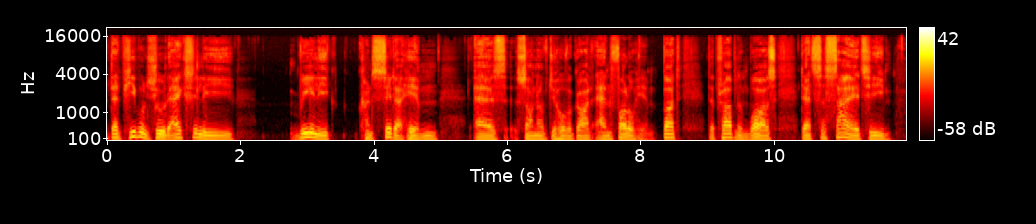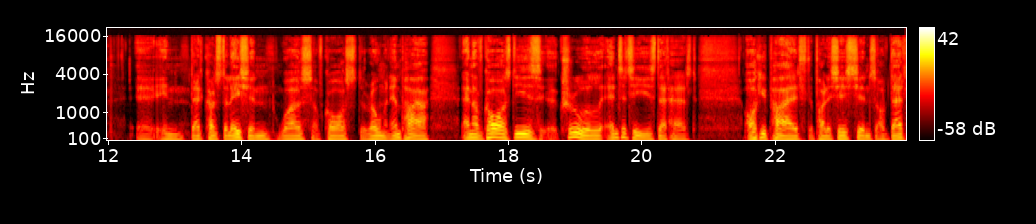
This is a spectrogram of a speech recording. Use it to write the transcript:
that people should actually really consider him as son of Jehovah God and follow him. But the problem was that society in that constellation was, of course, the Roman Empire, and of course, these cruel entities that had occupied the politicians of that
